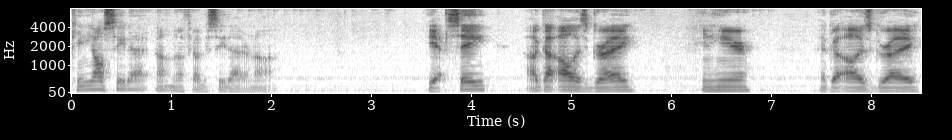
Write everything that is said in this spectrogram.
Can y'all see that? I don't know if y'all can see that or not. Yeah, see, I got all this gray in here. I got all this gray.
